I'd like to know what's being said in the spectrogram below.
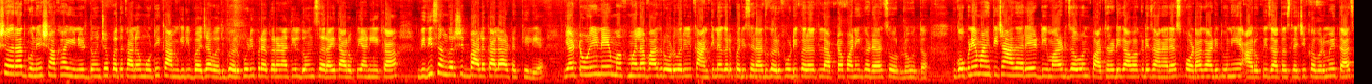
शहरात गुन्हे शाखा युनिट दोनच्या पथकानं मोठी कामगिरी बजावत घरफोडी प्रकरणातील दोन सराईत आरोपी आणि एका विधी संघर्षित बालकाला अटक केली आहे. या टोळीने मखमलाबाद रोडवरील कांतीनगर परिसरात घरफोडी करत लॅपटॉप आणि घड्याळ चोरलं होतं. गोपनीय माहितीच्या आधारे डीमार्ट जवळून पाथर्डी गावाकडे जाणाऱ्या स्कोडा गाडीतून हे आरोपी जात असल्याची खबर मिळताच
